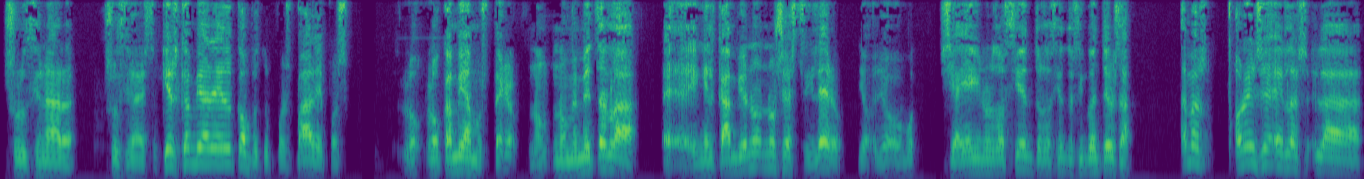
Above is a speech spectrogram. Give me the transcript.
solucionar, solucionar esto. ¿Quieres cambiar el cómputo? Pues vale, pues lo, cambiamos, pero no, no me metas la, eh, en el cambio, no, no seas trilero. Yo, yo, si hay unos 200, 250 euros, además, Orense es la,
